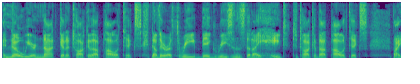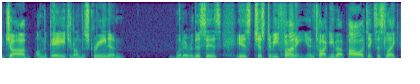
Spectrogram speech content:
And no, we are not going to talk about politics. Now, there are three big reasons that I hate to talk about politics. My job on the page and on the screen and whatever this is, is just to be funny. And talking about politics is like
